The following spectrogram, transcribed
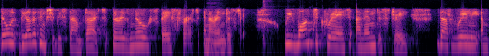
those, the other thing should be stamped out. There is no space for it in our mm. industry. We want to create an industry that really, um,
